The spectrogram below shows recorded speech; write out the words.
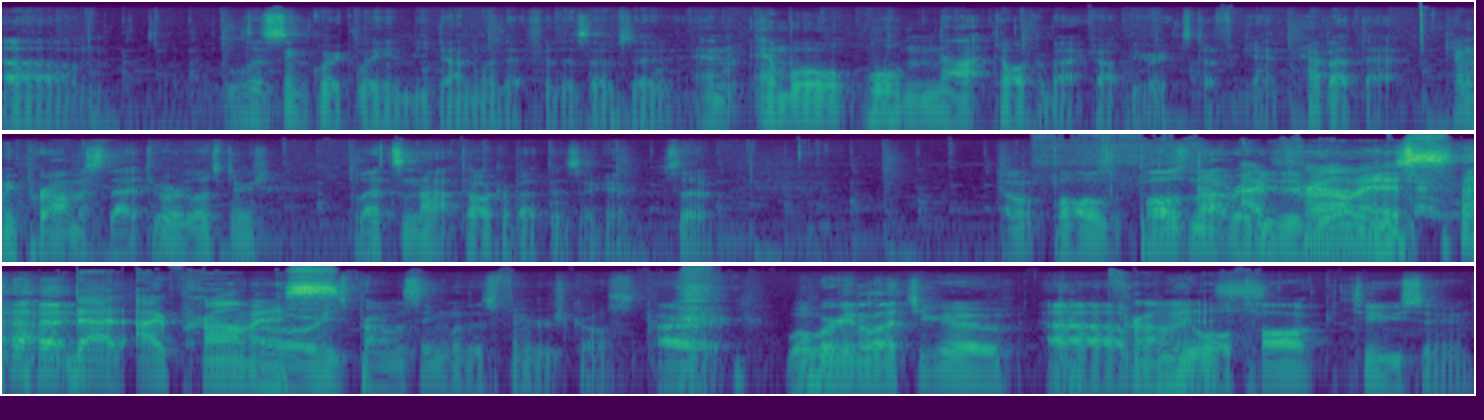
um listen quickly and be done with it for this episode and and we'll we'll not talk about copyright stuff again how about that can we promise that to our listeners let's not talk about this again so Oh, Paul's Paul's not ready i to do promise that. He's- that i promise Oh, he's promising with his fingers crossed. All right. Well, we're going to let you go. Uh, we will talk to you soon.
